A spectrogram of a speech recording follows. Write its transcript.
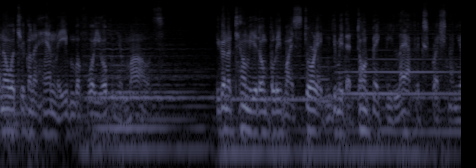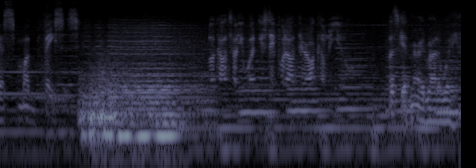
I know what you're going to hand me even before you open your mouths. You're going to tell me you don't believe my story and give me that don't make me laugh expression on your smug faces. Look, I'll tell you what. You stay put out there. I'll come to you. Let's get married right away.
